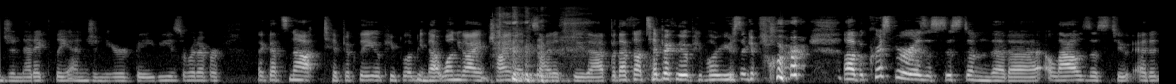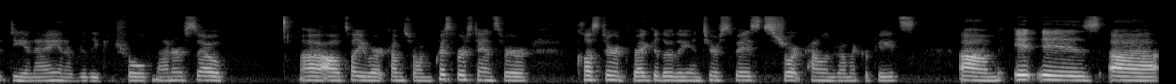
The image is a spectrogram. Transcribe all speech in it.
genetically engineered babies or whatever. Like that's not typically what people. I mean, that one guy in China decided to do that, but that's not typically what people are using it for. Uh, but CRISPR is a system that uh, allows us to edit DNA in a really controlled manner. So uh, I'll tell you where it comes from. CRISPR stands for Clustered Regularly Interspaced Short Palindromic Repeats. Um, it is uh,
